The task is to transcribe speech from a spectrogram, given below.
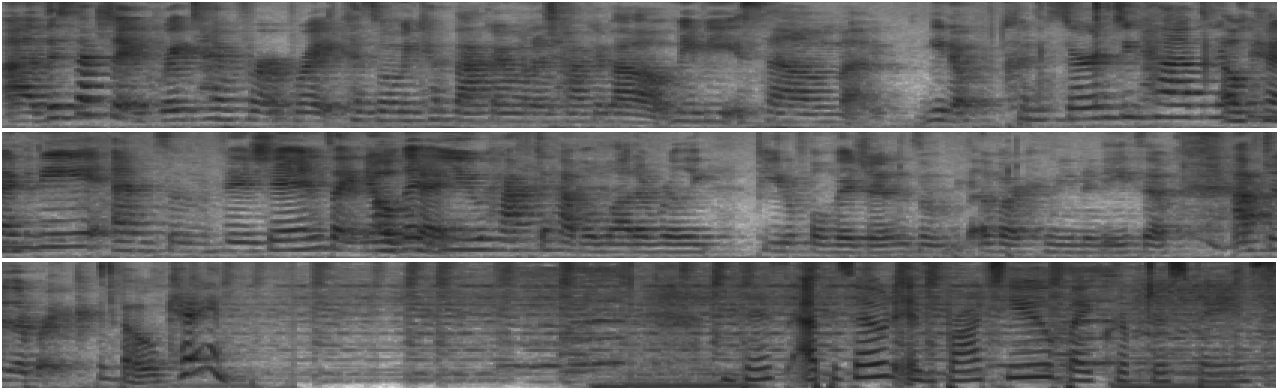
uh, this is actually a great time for a break because when we come back, I want to talk about maybe some, you know, concerns you have in the Okay. community and some visions. I know that you have to have a lot of really beautiful visions of, of our community. So after the break. Okay. This episode is brought to you by CryptoSpace,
